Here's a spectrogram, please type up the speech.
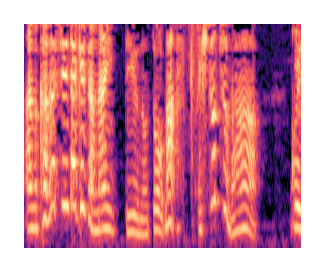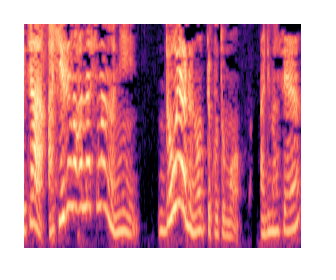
あの、悲しいだけじゃないっていうのと、まあ、一つは、これじゃあ、アヒルの話なのに、どうやるのってこともありません？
